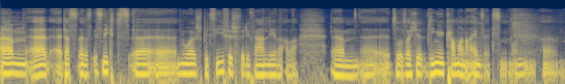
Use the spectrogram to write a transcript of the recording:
ähm, äh, das, das ist nichts äh, äh, nur spezifisch für die Fernlehre, aber ähm, äh, so, solche Dinge kann man einsetzen. Und, ähm,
